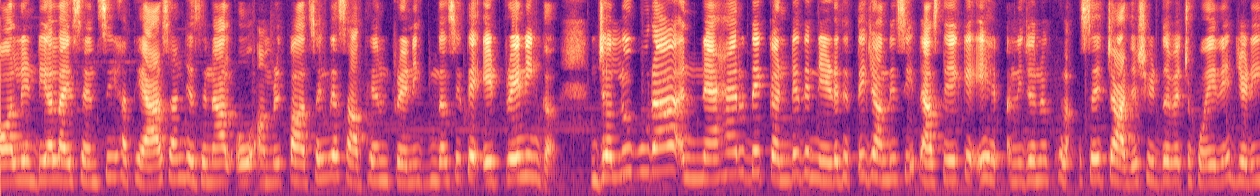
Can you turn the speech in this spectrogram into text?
ਆਲ ਇੰਡੀਆ ਲਾਇਸੈਂਸੀ ਹਥਿਆਰ ਸਨ, ਜਿਸ ਦੇ ਨਾਲ ਉਹ ਅੰਮ੍ਰਿਤਪਾਲ ਸਿੰਘ ਦੇ ਸਾਥੀਆਂ ਨੂੰ ਟ੍ਰੇਨਿੰਗ ਦਿੰਦਾ ਸੀ ਤੇ ਇਹ ਟ੍ਰੇਨਿੰਗ ਜੱਲੂਪੁਰਾ ਨਹਿਰ ਦੇ ਕੰਢੇ ਦੇ ਨੇੜੇ ਦਿੱਤੀ ਜਾਂਦੀ ਸੀ। ਦੱਸਦੇ ਕਿ ਇਹ ਅਨਿਜਨਕ ਖੁਲਾਸੇ ਚਾਰਜ ਸ਼ੀਟ ਦੇ ਵਿੱਚ ਹੋਏ ਨੇ, ਜਿਹੜੀ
